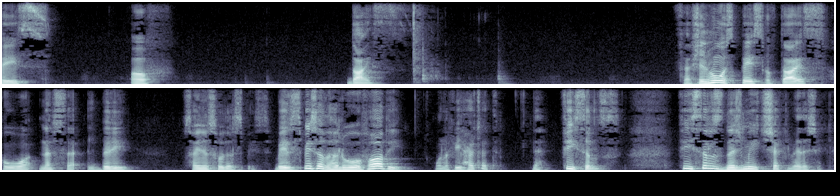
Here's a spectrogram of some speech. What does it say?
space of Disse. فعشان هو space of Disse هو نفسه ال perisinusoidal space بال space هذا هل هو فاضي ولا في حاجات لا في cells في cells نجمية الشكل بهذا الشكل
